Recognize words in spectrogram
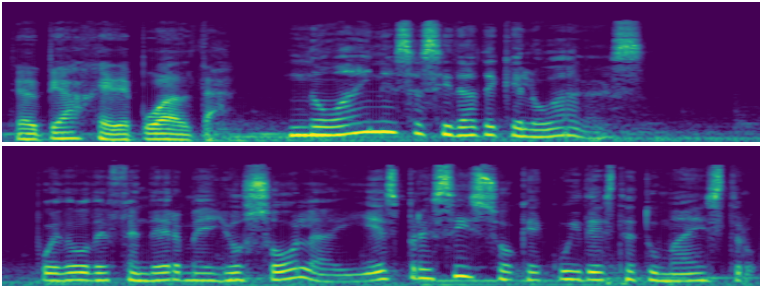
del viaje de vuelta. No hay necesidad de que lo hagas. Puedo defenderme yo sola y es preciso que cuides de tu maestro.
